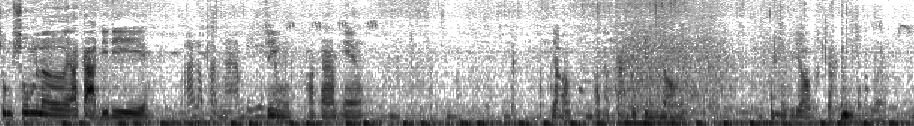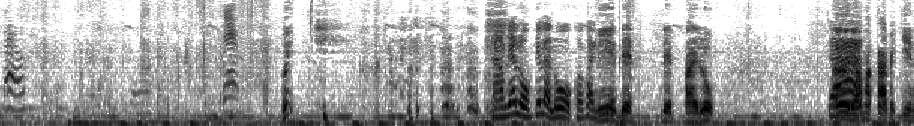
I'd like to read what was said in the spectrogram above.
ชุ่มๆเลยอากาศดีมาเราผักน้ำดีๆจริงพักน้ำแห้ง เนี่ยเอาเอาผักกาดไปกินพี่น้องเดี๋ยวพี่เดียวเอาผักกาดไปกินด้วยเฮ้ยน้ำยาโลกที่ละลูกค่อยๆนี่เก็บเด็ดเด็ดไปลูกจ้าเออเดี๋ยวเอาผักกาดไปกิน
